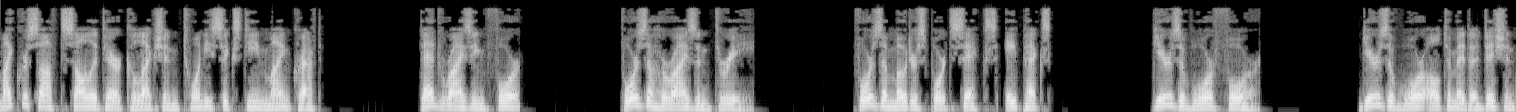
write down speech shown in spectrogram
Microsoft Solitaire Collection 2016 Minecraft Dead Rising 4 Forza Horizon 3 Forza Motorsport 6, Apex Gears of War 4 Gears of War Ultimate Edition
